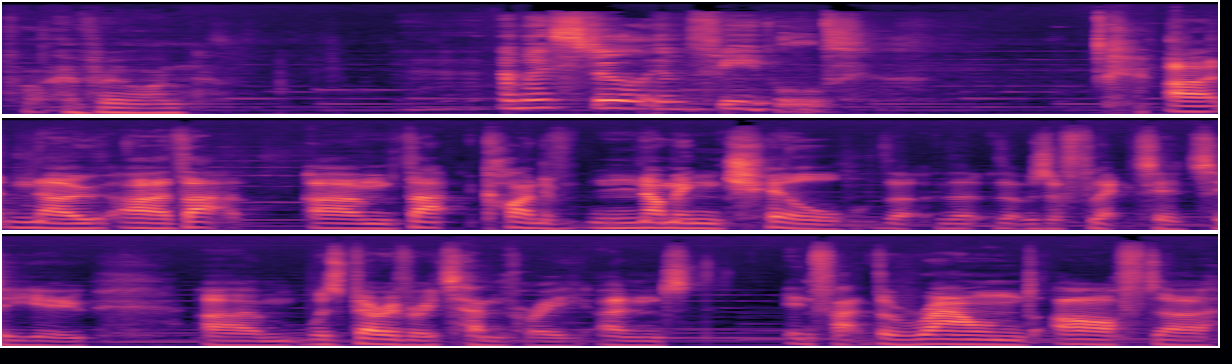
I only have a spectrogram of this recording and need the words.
for everyone. Am I still enfeebled? Uh, no, uh, that um, that kind of numbing chill that, that, that was afflicted to you um, was very, very temporary. And in fact, the round after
